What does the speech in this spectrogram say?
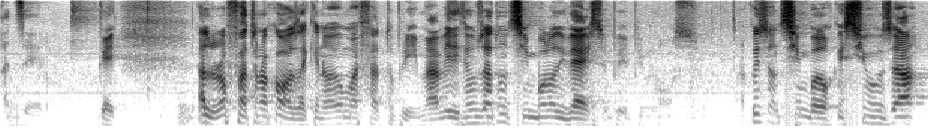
a 0. Okay? Allora ho fatto una cosa che non avevo mai fatto prima, vedete ho usato un simbolo diverso per il PMOS. Questo è un simbolo che si usa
